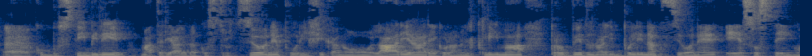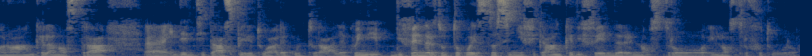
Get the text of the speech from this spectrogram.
eh, combustibili, materiale da costruzione, purificano l'aria, regolano il clima, provvedono all'impollinazione e sostengono anche la nostra eh, identità spirituale e culturale. Quindi difendere tutto questo significa anche difendere il nostro, il nostro futuro.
